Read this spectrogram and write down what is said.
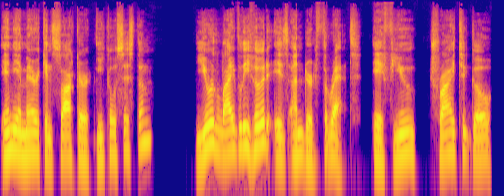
in the American soccer ecosystem, your livelihood is under threat if you try to go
